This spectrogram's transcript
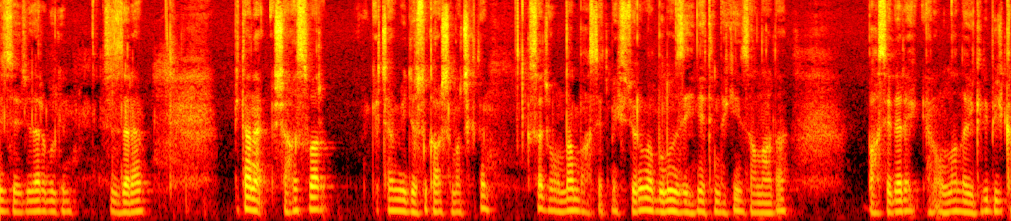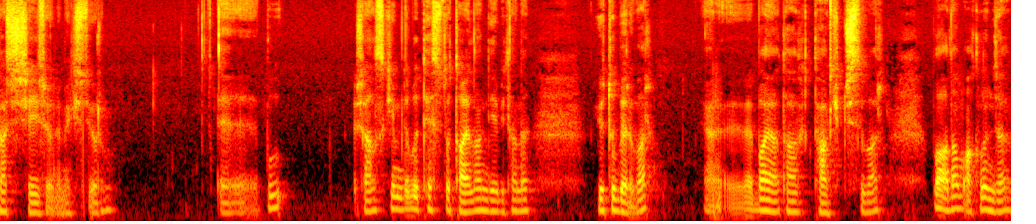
izleyiciler bugün sizlere bir tane şahıs var. Geçen videosu karşıma çıktı. Kısaca ondan bahsetmek istiyorum ve bunun zihniyetindeki insanlarda bahsederek yani onlarla ilgili birkaç şey söylemek istiyorum. Ee, bu şahıs kimdi? Bu Testo Taylan diye bir tane YouTuber var. Yani ve bayağı ta- takipçisi var. Bu adam aklınca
